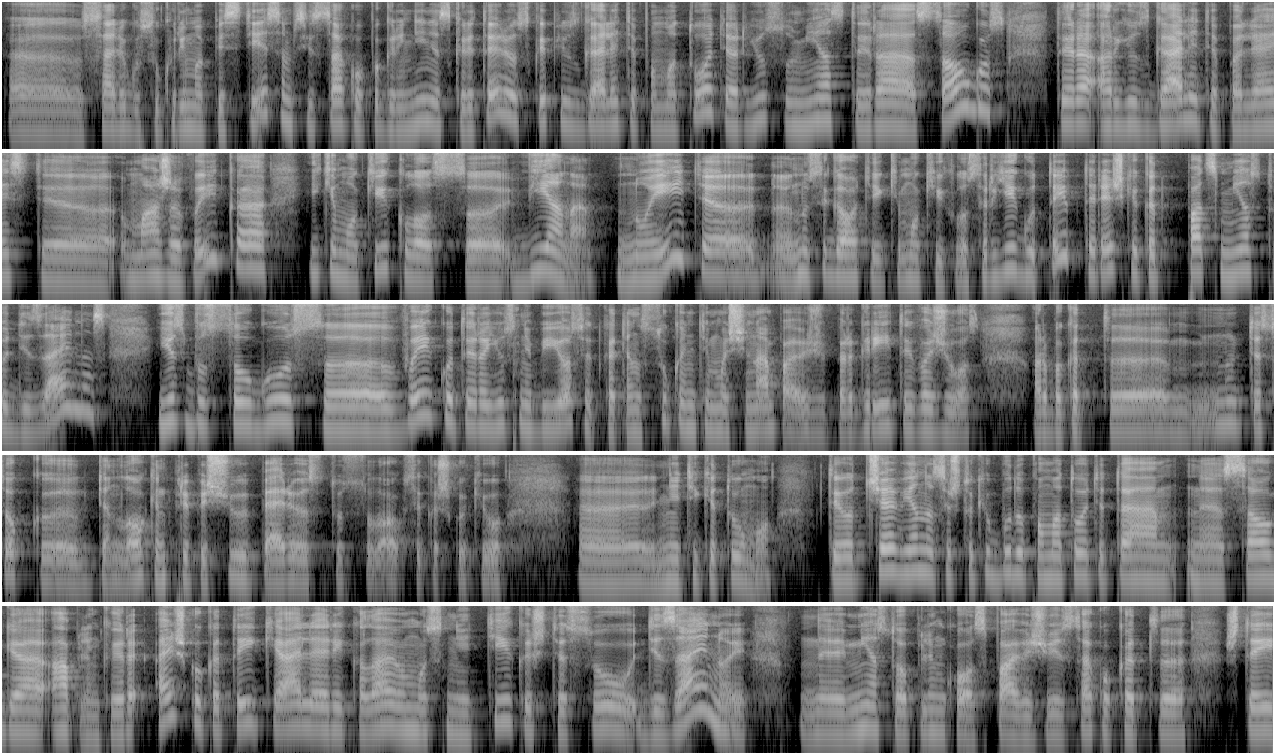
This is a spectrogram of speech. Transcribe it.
E, sąlygų sukūrimą pėstiesiems, jis sako, pagrindinis kriterijus, kaip jūs galite pamatuoti, ar jūsų miestai yra saugus, tai yra, ar jūs galite paleisti mažą vaiką iki mokyklos e, vieną, nueiti, e, nusigauti iki mokyklos. Ir jeigu taip, tai reiškia, kad pats miesto dizainas, jis bus saugus vaikų, tai yra jūs nebijosit, kad ten sukanti mašina, pavyzdžiui, per greitai važiuos. Arba kad nu, tiesiog ten laukiant prie pešiųjų perėjos, tu sulauksi kažkokių E, netikėtumų. Tai jau čia vienas iš tokių būdų pamatuoti tą e, saugią aplinką. Ir aišku, kad tai kelia reikalavimus ne tik iš tiesų dizainui e, miesto aplinkos. Pavyzdžiui, jis sako, kad štai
